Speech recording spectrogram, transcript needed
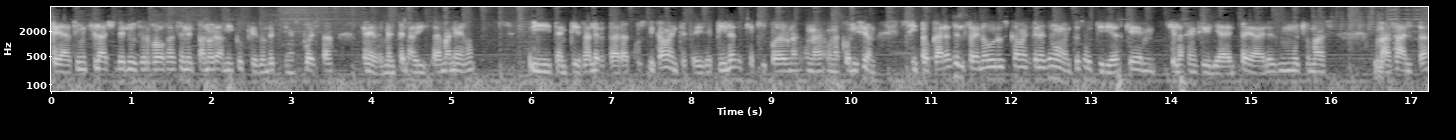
te hace un flash de luces rojas en el panorámico, que es donde tienes puesta generalmente la vista de manejo, y te empieza a alertar acústicamente, te dice pilas que aquí puede haber una, una, una colisión. Si tocaras el freno bruscamente en ese momento sentirías que, que la sensibilidad del pedal es mucho más, más alta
